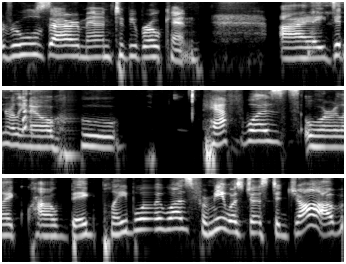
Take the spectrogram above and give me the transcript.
rules are meant to be broken I didn't really know who Hef was or like how big Playboy was. For me, it was just a job.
